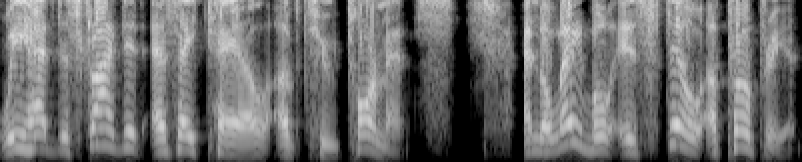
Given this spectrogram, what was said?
we had described it as a tale of two torments, and the label is still appropriate.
